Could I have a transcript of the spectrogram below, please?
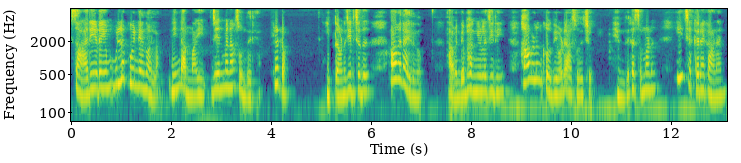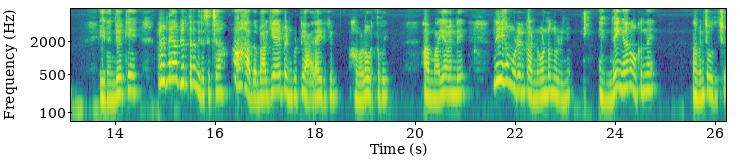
സാരിയുടെയും മുല്ലപ്പൂവിന്റെ ഒന്നും അല്ല. നിന്റെ അമ്മായി ജന്മനാ സുന്ദരിയ. കേട്ടോ? ഇത്തവണ ചിരിച്ചത് അവനായിരുന്നു. അവന്റെ ഭംഗിയുള്ള ചിരി അവളും കൊതിയോടെ ആസ്വദിച്ചു. എന്ത് രസമാണ് ഈ ചെക്കനെ കാണാൻ. ഇവന്റെയൊക്കെ പ്രണയാഭ്യർത്ഥന നിരസിച്ച ആ ഹതഭാഗ്യായ പെൺകുട്ടി ആരായിരിക്കും? അവൾ ഓർത്തുപോയി. അമ്മായി അവന്റെ ദേഹം മുഴുവൻ കണ്ണുകൊണ്ടൊന്നൊഴിഞ്ഞു എന്താ ഇങ്ങനെ നോക്കുന്നേ? അവൻ ചോദിച്ചു.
